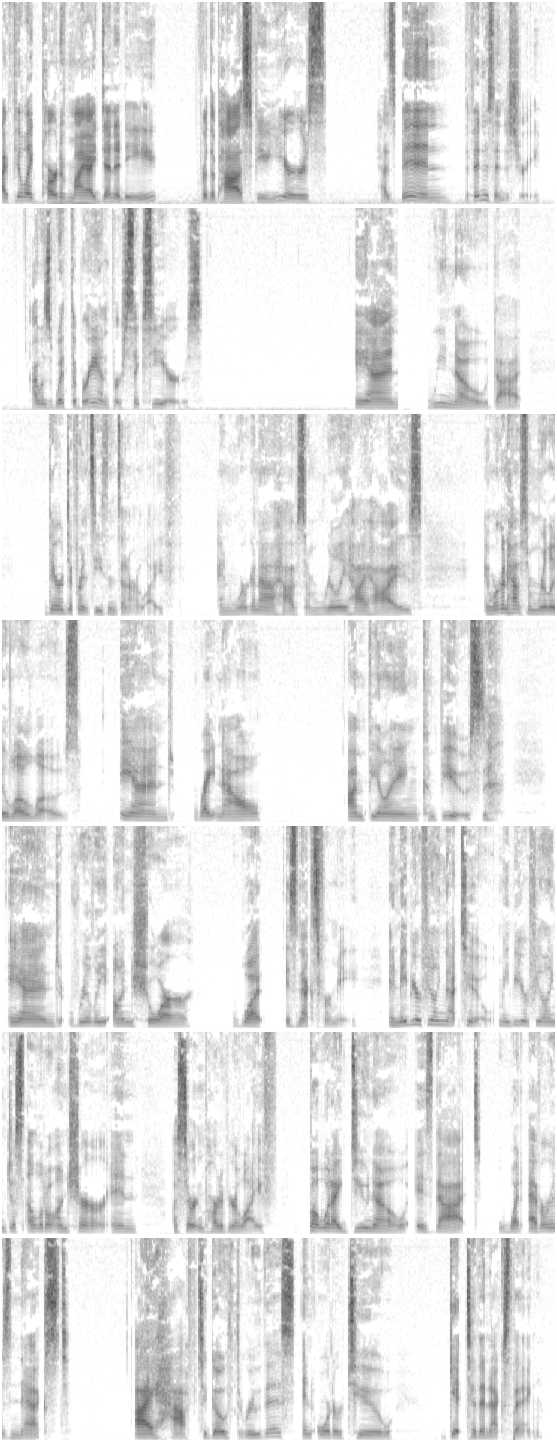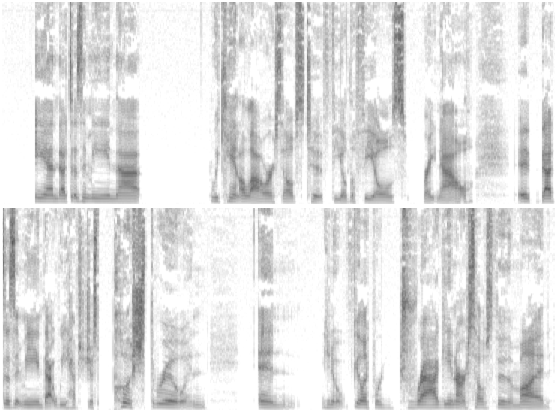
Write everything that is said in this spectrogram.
I feel like part of my identity for the past few years has been the fitness industry. I was with the brand for six years. And we know that there are different seasons in our life. and we're going to have some really high highs and we're going to have some really low lows. And right now, I'm feeling confused and really unsure what is next for me. And maybe you're feeling that too. Maybe you're feeling just a little unsure in a certain part of your life. But what I do know is that whatever is next, I have to go through this in order to get to the next thing. And that doesn't mean that we can't allow ourselves to feel the feels right now. It that doesn't mean that we have to just push through and and you know feel like we're dragging ourselves through the mud,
